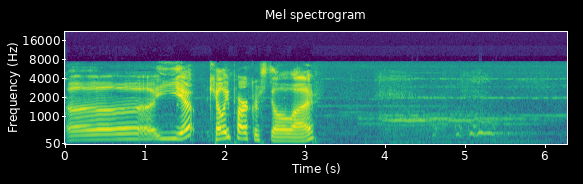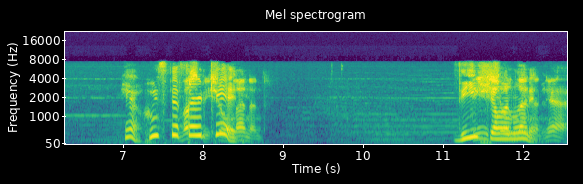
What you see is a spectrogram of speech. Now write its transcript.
god. Uh, yep. Kellie Parker's still alive. Yeah, who's the must third be kid? Sean Lennon. The, The Sean, Lennon. Yeah.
